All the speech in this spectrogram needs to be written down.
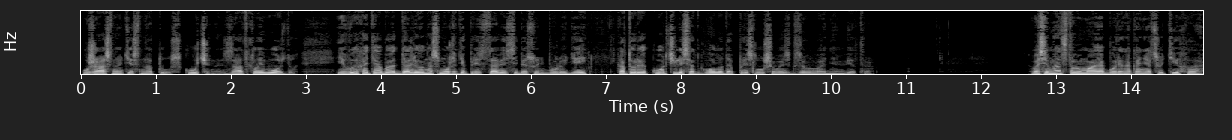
ужасную тесноту, скученность, затхлый воздух, и вы хотя бы отдаленно сможете представить себе судьбу людей, которые корчились от голода, прислушиваясь к завываниям ветра. 18 мая буря наконец утихла,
